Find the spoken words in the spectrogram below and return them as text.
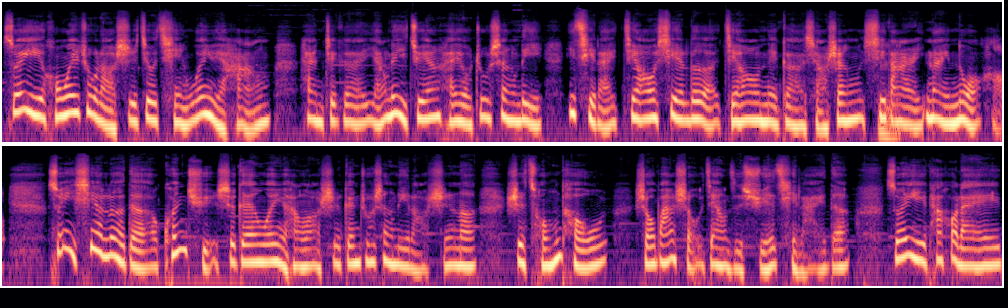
所以洪维柱老师就请温宇航和这个杨丽娟还有朱胜利一起来教谢乐，教那个小生西达尔奈诺。好，所以谢乐的昆曲是跟温宇航老师跟朱胜利老师呢是从头手把手这样子学起来的。所以他后来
